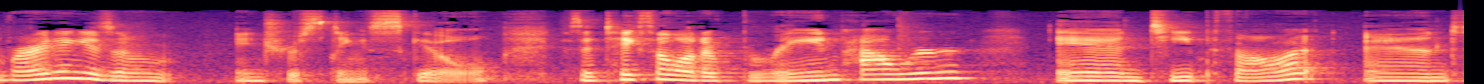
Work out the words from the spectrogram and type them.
Writing is an interesting skill because it takes a lot of brain power and deep thought, and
